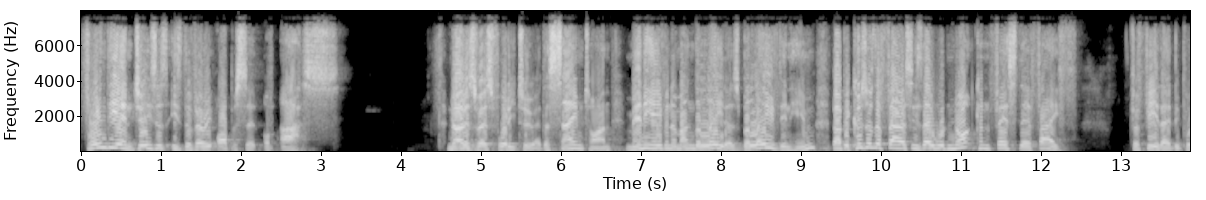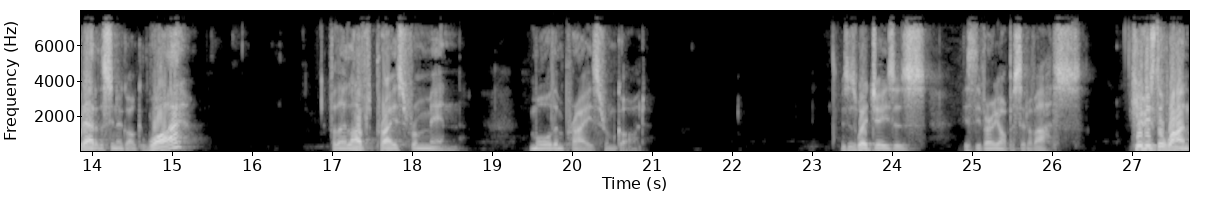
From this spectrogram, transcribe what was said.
For in the end, Jesus is the very opposite of us. Notice verse 42. At the same time, many even among the leaders believed in him, but because of the Pharisees, they would not confess their faith for fear they'd be put out of the synagogue. Why? for they loved praise from men more than praise from God. This is where Jesus is the very opposite of us. Here is the one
